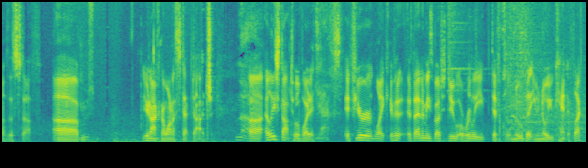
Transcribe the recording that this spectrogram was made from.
of the stuff, um, you're not gonna want to step dodge. Uh, at least not to avoid attacks. If you're like, if, if the enemy's about to do a really difficult move that you know you can't deflect,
